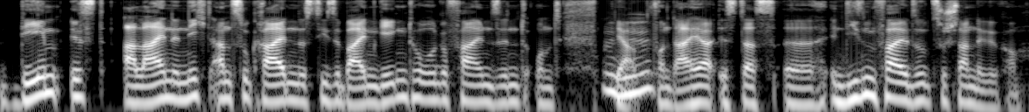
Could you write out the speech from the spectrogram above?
dem ist alleine nicht anzukreiden, dass diese beiden Gegentore gefallen sind. Und mhm. ja, von daher ist das äh, in diesem Fall so zustande gekommen.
